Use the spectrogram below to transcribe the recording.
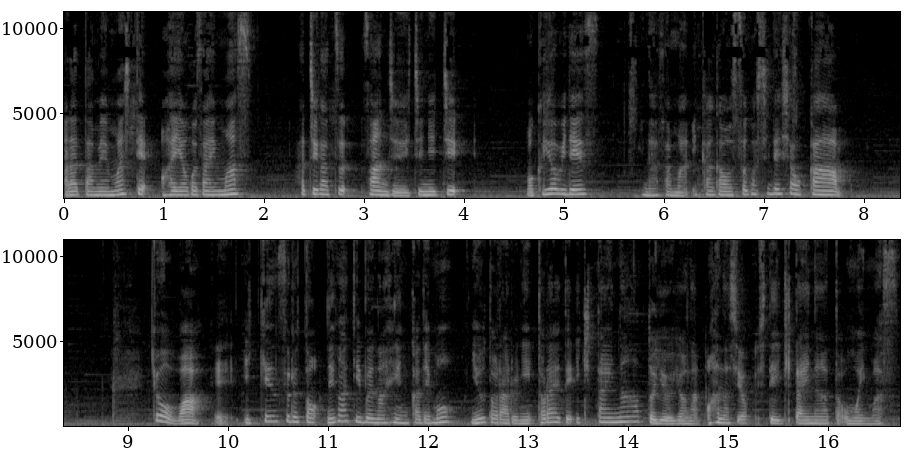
改めましておはようございます。8月31日。木曜日です。皆様いかがお過ごしでしょうか？今日はえ一見するとネガティブな変化でもニュートラルに捉えていきたいなというようなお話をしていきたいなと思います。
